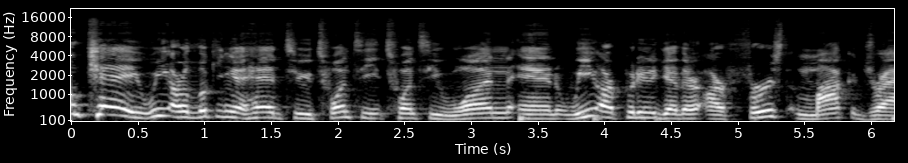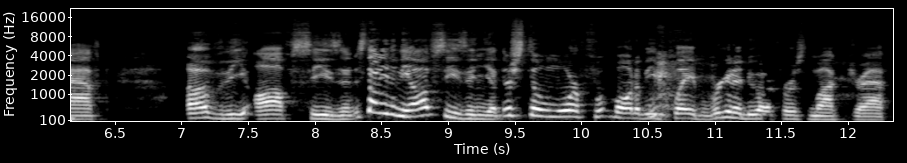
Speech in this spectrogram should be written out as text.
Okay, we are looking ahead to 2021 and we are putting together our first mock draft of the off season. It's not even the off season yet. There's still more football to be played, but we're going to do our first mock draft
